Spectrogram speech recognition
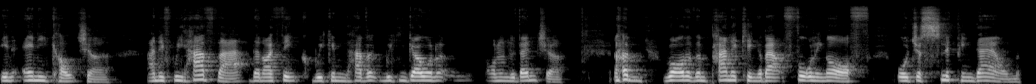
in any culture. And if we have that, then I think we can have it. We can go on a, on an adventure um, rather than panicking about falling off or just slipping down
